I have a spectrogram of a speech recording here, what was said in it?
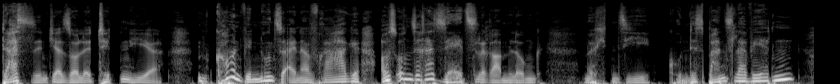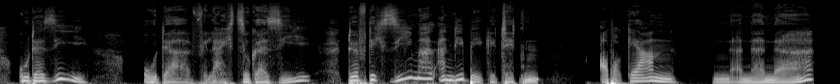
Das sind ja solle Titten hier. Kommen wir nun zu einer Frage aus unserer Sätzelrammlung. Möchten Sie Kundespanzler werden? Oder Sie? Oder vielleicht sogar Sie? Dürfte ich Sie mal an die Beke titten? Aber gern. Na, na, na,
